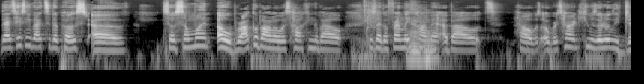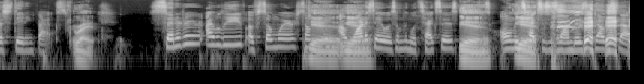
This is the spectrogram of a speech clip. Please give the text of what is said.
that takes me back to the post of so someone oh Barack Obama was talking about just like a friendly Mhm. comment about how it was overturned. He was literally just stating facts. Right. Senator, I believe, of somewhere, something. Yeah, I yeah. want to say it was something with Texas. Yeah. only Yeah. Texas is on this dumb stuff.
